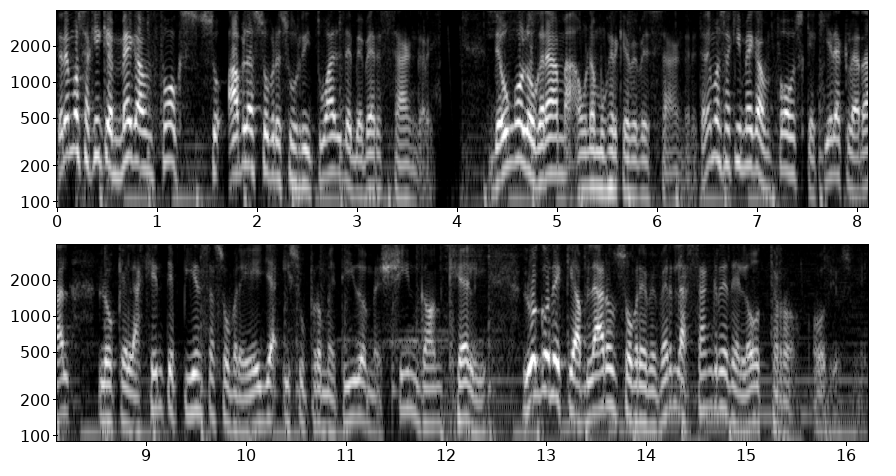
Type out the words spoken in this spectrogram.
Tenemos aquí que Megan Fox habla sobre su ritual de beber sangre de un holograma a una mujer que bebe sangre. Tenemos aquí Megan Fox que quiere aclarar lo que la gente piensa sobre ella y su prometido Machine Gun Kelly, luego de que hablaron sobre beber la sangre del otro. Oh Dios mío.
